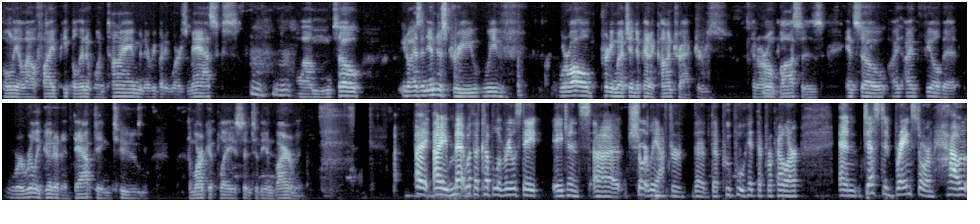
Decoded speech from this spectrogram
only allow five people in at one time and everybody wears masks. Mm-hmm. Um, so you know, as an industry, we've we're all pretty much independent contractors and our own bosses, and so I, I feel that we're really good at adapting to the marketplace and to the environment. I, I met with a couple of real estate agents uh, shortly after the the poo poo hit the propeller, and just to brainstorm how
